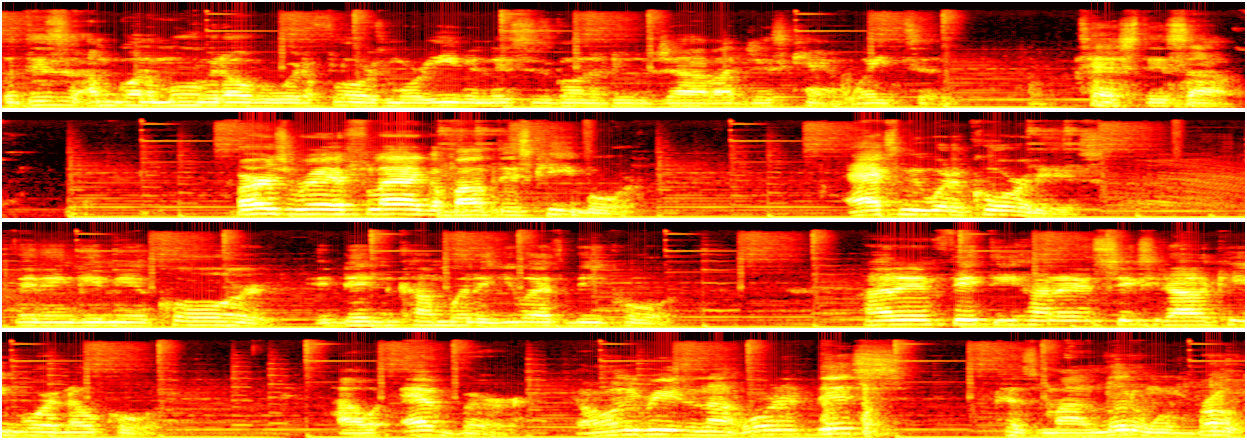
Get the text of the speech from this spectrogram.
but this is. I'm gonna move it over where the floor is more even. This is gonna do the job. I just can't wait to test this out. First red flag about this keyboard. Ask me where the cord is. They didn't give me a cord. It didn't come with a USB cord. 150 $160 keyboard, no cord. However, the only reason I ordered this because my little one broke.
